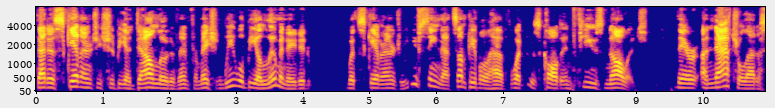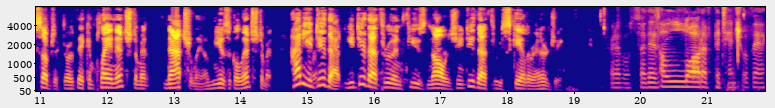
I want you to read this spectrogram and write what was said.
That is, scalar energy should be a download of information. We will be illuminated with scalar energy. You've seen that. Some people have what is called infused knowledge. They're a natural at a subject, or they can play an instrument naturally, a musical instrument. How do you do that? You do that through infused knowledge. You do that through scalar energy. Incredible. So there's a lot of potential there.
